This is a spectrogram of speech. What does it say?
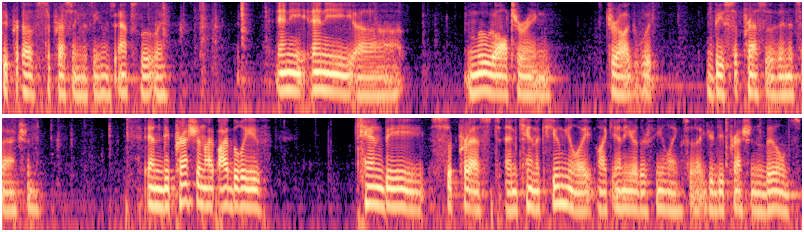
dep- of suppressing the feelings, absolutely. Any any uh, mood altering drug would be suppressive in its action. And depression, I, I believe, can be suppressed and can accumulate like any other feeling so that your depression builds.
